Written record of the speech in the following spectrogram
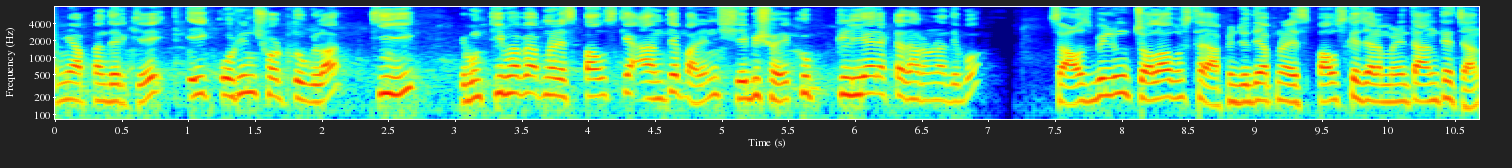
আমি আপনাদেরকে এই কঠিন শর্তগুলা কি এবং কীভাবে আপনার স্পাউসকে আনতে পারেন সে বিষয়ে খুব ক্লিয়ার একটা ধারণা দেব। সো হাউস বিল্ডিং চলা অবস্থায় আপনি যদি আপনার স্পাউসকে জার্মানিতে আনতে চান,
